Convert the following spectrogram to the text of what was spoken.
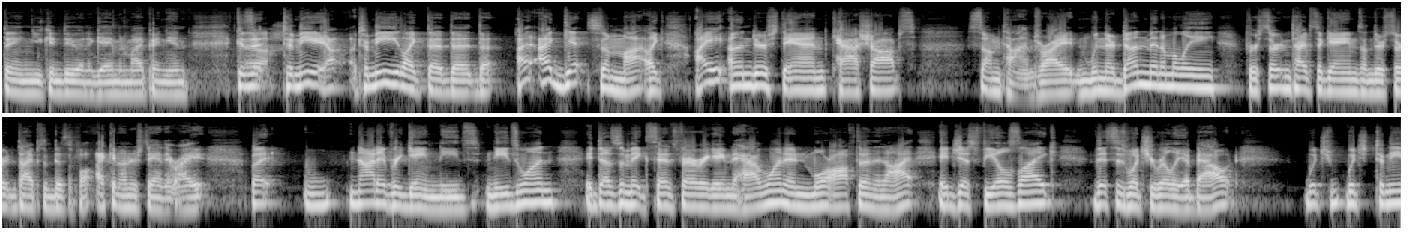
thing you can do in a game, in my opinion. Because to me, uh, to me, like the the the I, I get some like I understand cash shops sometimes, right? And when they're done minimally for certain types of games under certain types of business, I can understand it, right? But not every game needs needs one. It doesn't make sense for every game to have one, and more often than not, it just feels like this is what you're really about. which which to me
